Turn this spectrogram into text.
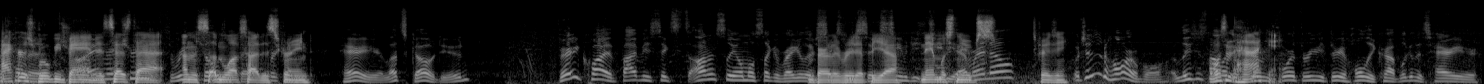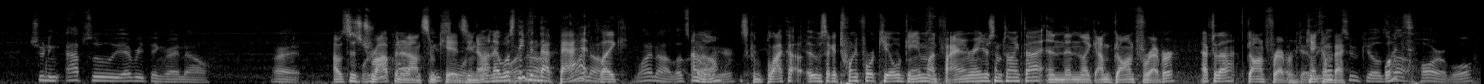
Hackers will be banned. It says that on the on the left side of the screen. Harrier, let's go, dude. Very quiet, 5v6. It's honestly almost like a regular barely read it, 6v6 but yeah. Nameless TDM noobs. right now, It's crazy. which isn't horrible. At least it's I not wasn't like hacking. 4 three v three. Holy crap, look at this Harrier. Shooting absolutely everything right now. Alright. I was just We're dropping it on some kids, you know, and it wasn't even not? that bad. not? Like Why not? Let's I don't know. here. It's like a black. It was like a 24 kill game on Firing Range or something like that, and then like I'm gone forever. After that, gone forever. Okay, Can't come back. two kills, What? not horrible.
